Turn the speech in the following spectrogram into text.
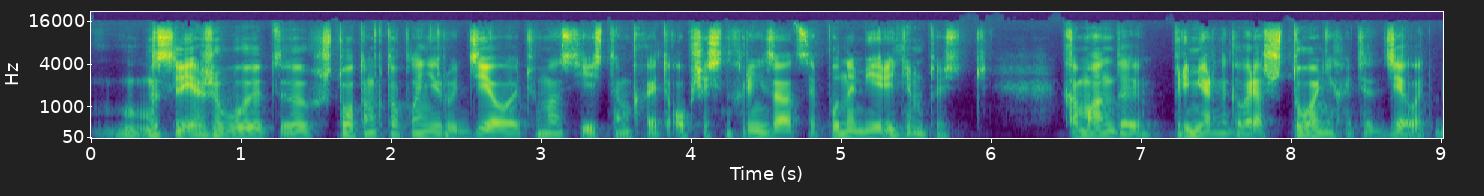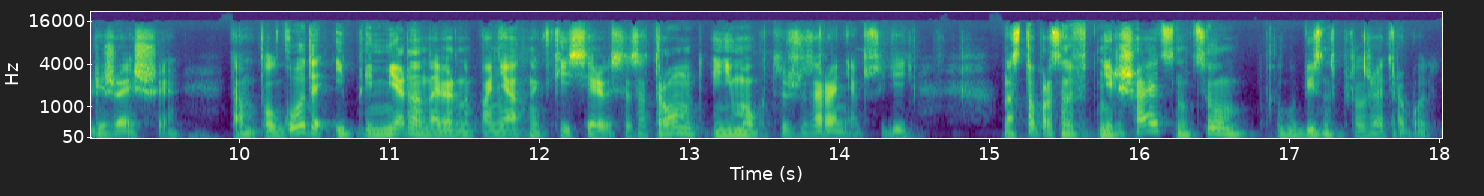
выслеживают, э, что там кто планирует делать. У нас есть там какая-то общая синхронизация по намерениям, то есть команды примерно говорят, что они хотят делать в ближайшие там полгода, и примерно, наверное, понятно, какие сервисы затронут, и не могут уже заранее обсудить. На 100% это не решается, но в целом как бы, бизнес продолжает работать.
